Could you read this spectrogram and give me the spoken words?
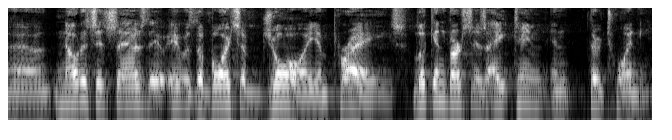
Uh, notice it says it, it was the voice of joy and praise. Look in verses 18 in, through 20. It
